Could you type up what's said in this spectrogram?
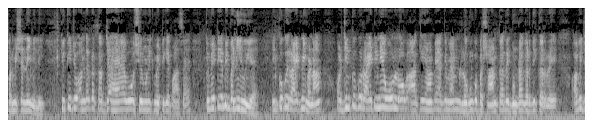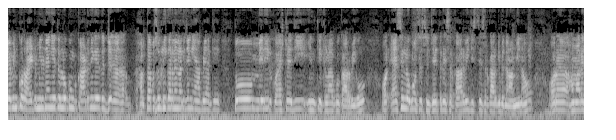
परमिशन नहीं मिली। क्योंकि जो अंदर का कब्जा है, वो शिरोमणि कमेटी के पास है। कमेटी अभी बनी हुई है। इनको कोई राइट नहीं बना। और जिनको कोई राइट ही नहीं है, वो लोग आके यहाँ पे आके मैम लोगों को परेशान कर रहे, गुंडागर्दी कर रहे। अभी जब इनको राइट मिल जाएँगे तो लोगों को काट देंगे तो हफ़्ता वसूली करने लग जाएँगे यहाँ पे आके। तो मेरी रिक्वेस्ट है जी, इनके खिलाफ कोई कार्रवाई हो। और ऐसे लोगों से संचेत रहे सरकार भी जिससे सरकार की बदनामी ना हो और हमारे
